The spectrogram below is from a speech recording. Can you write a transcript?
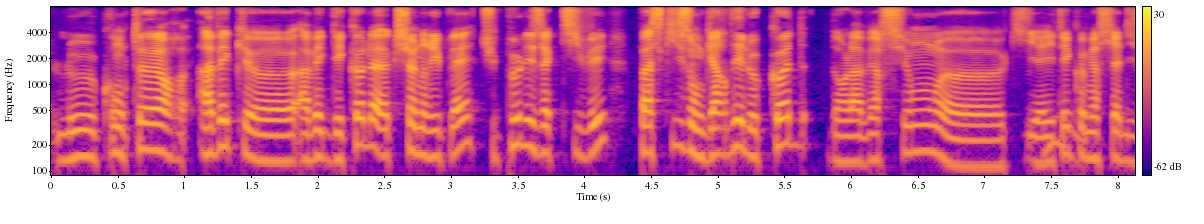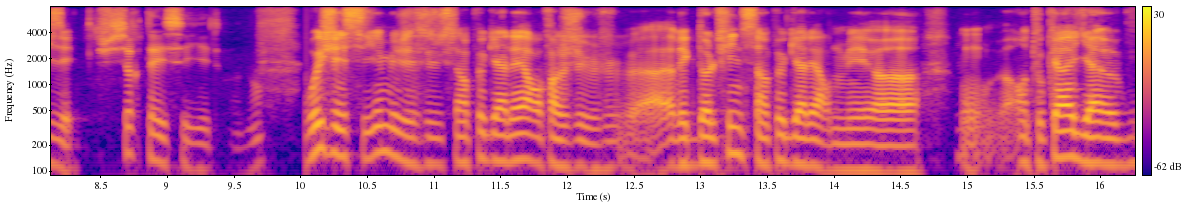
le compteur avec, avec des codes Action Replay, tu peux les activer parce qu'ils ont gardé le code dans la version euh, qui a été Mmh. commercialisée. Je suis sûr que tu as essayé, toi, non? Oui, j'ai essayé, mais c'est un peu galère. Enfin, je- je- avec Dolphin, c'est un peu galère. Mais euh, bon, en tout cas, y a, vous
